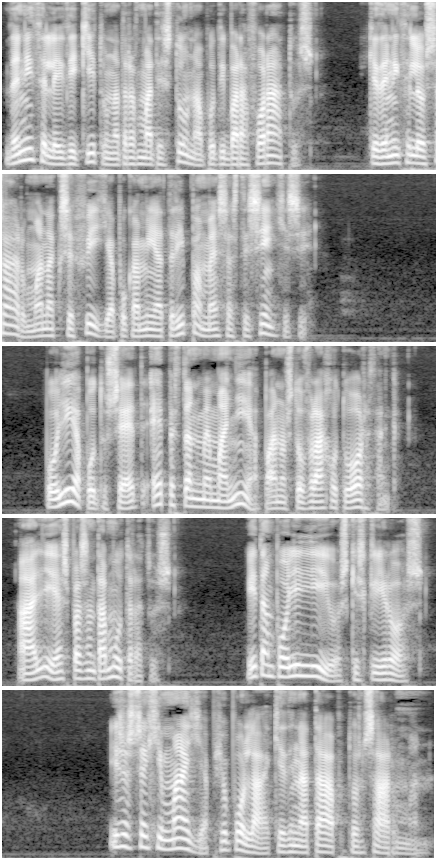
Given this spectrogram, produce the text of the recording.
Δεν ήθελε οι δικοί του να τραυματιστούν από την παραφορά τους και δεν ήθελε ο Σάρουμα να ξεφύγει από καμία τρύπα μέσα στη σύγχυση. Πολλοί από τους Σετ έπεφταν με μανία πάνω στο βράχο του Όρθαγκ. Άλλοι έσπαζαν τα μούτρα τους. Ήταν πολύ λίος και σκληρός. Ίσως έχει μάγια πιο πολλά και δυνατά από τον Σάρουμαν.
